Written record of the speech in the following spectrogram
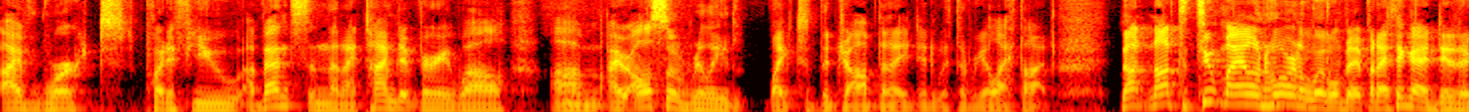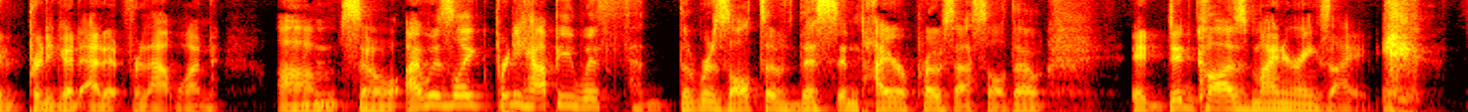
I've worked quite a few events and then I timed it very well. Um, I also really liked the job that I did with the reel. I thought, not not to toot my own horn a little bit, but I think I did a pretty good edit for that one. Um, So I was like pretty happy with the result of this entire process, although it did cause minor anxiety.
